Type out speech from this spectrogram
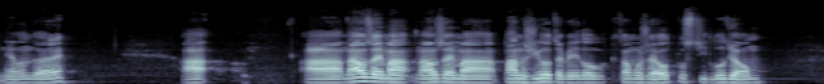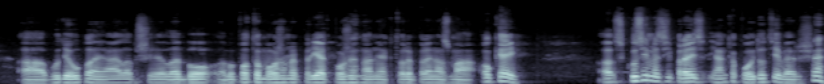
nielen dvere. A, a naozaj, ma, naozaj ma pán v živote viedol k tomu, že odpustiť ľuďom a bude úplne najlepšie, lebo, lebo potom môžeme prijať požehnania, ktoré pre nás má. OK. Skúsime si prejsť, Janka, pôjdu tie verše?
